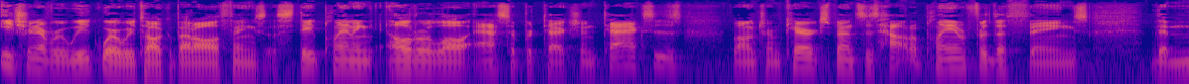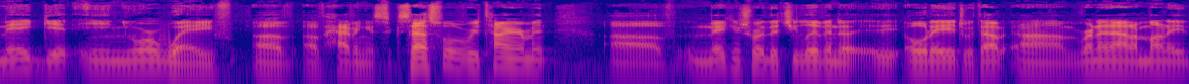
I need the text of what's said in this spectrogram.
each and every week, where we talk about all things estate planning, elder law, asset protection, taxes, long term care expenses, how to plan for the things that may get in your way of, of having a successful retirement of making sure that you live into old age without um, running out of money,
